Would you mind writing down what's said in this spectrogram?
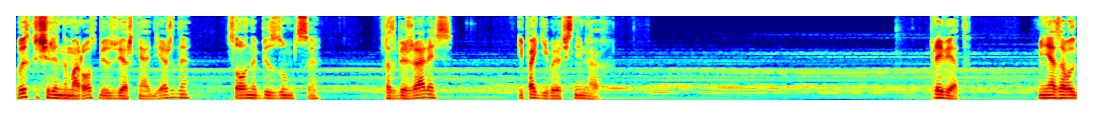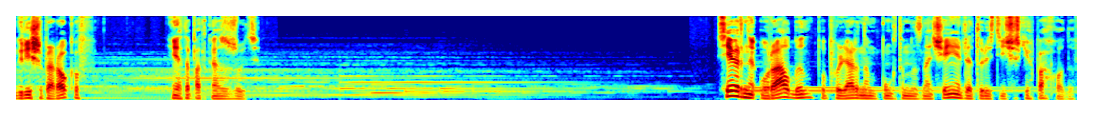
выскочили на мороз без верхней одежды, словно безумцы, разбежались и погибли в снегах. Привет. Меня зовут Гриша Пророков, и это подкаст «Жуть». Северный Урал был популярным пунктом назначения для туристических походов.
